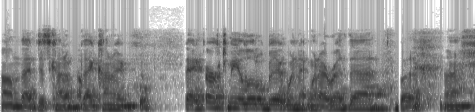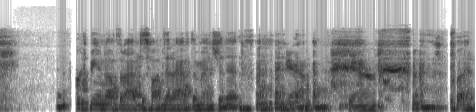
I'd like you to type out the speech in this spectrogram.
Um, that just kind of that kind of that irked me a little bit when when I read that, but uh, irked me enough that I have to talk, that I have to mention it. Yeah. Yeah. but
